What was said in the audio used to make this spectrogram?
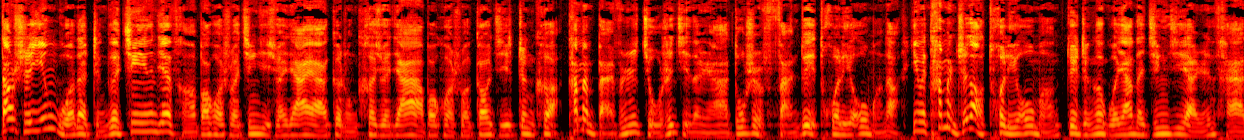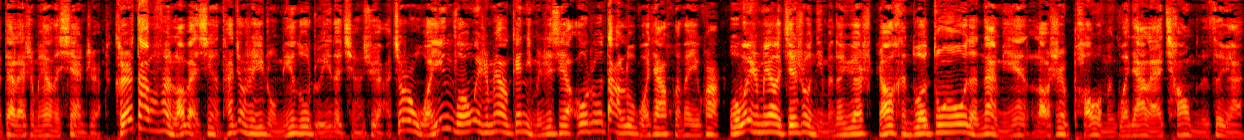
当时英国的整个精英阶层，包括说经济学家呀、各种科学家啊，包括说高级政客，他他们百分之九十几的人啊，都是反对脱离欧盟的，因为他们知道脱离欧盟对整个国家的经济啊、人才啊带来什么样的限制。可是大部分老百姓他就是一种民族主义的情绪啊，就是我英国为什么要跟你们这些欧洲大陆国家混在一块儿？我为什么要接受你们的约束？然后很多东欧的难民老是跑我们国家来抢我们的资源，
